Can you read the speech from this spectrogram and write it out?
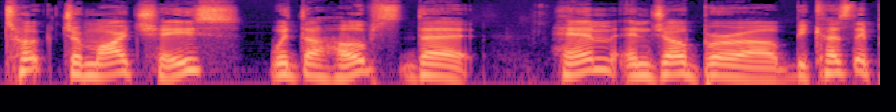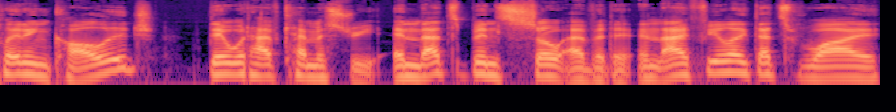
took Ja'Marr Chase with the hopes that him and Joe Burrow, because they played in college, they would have chemistry. And that's been so evident. And I feel like that's why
